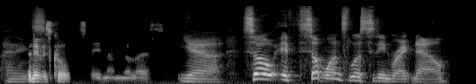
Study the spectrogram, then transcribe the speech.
I think but it was cool to see nonetheless. Yeah. So if someone's listening right now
